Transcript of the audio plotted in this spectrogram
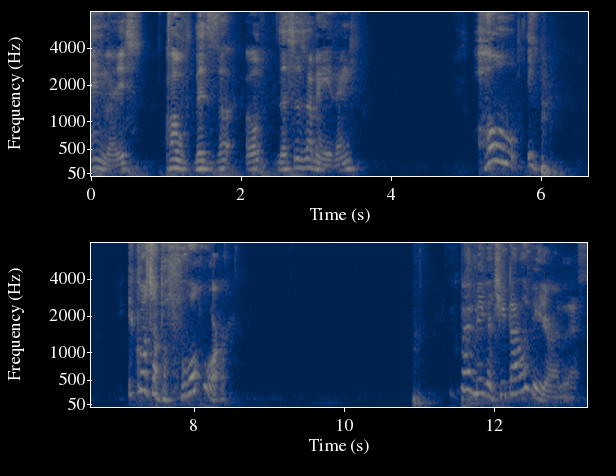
Anyways, oh, this is oh, this is amazing. Oh, it, it goes up a floor. You could probably make a cheap elevator out of this.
